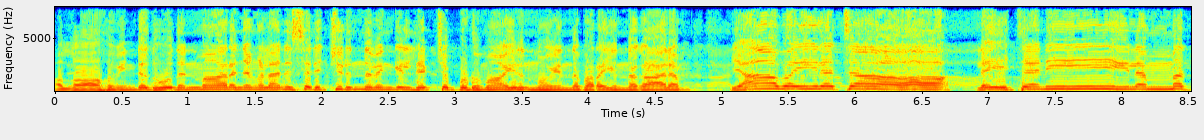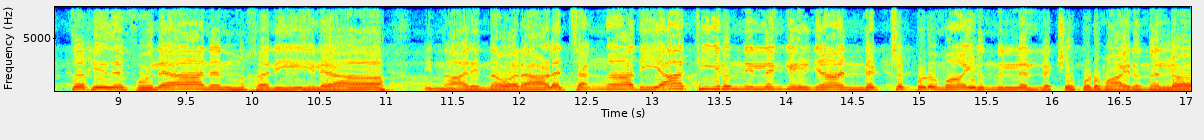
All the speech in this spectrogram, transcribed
അള്ളാഹുവിന്റെ ദൂതന്മാരെ ഞങ്ങൾ അനുസരിച്ചിരുന്നുവെങ്കിൽ രക്ഷപ്പെടുമായിരുന്നു എന്ന് പറയുന്ന കാലം. യാ വൈലച്ചാ ലൈതനീ ലമ്മത്തഖിദ് ഫുലാനൻ ഖലീലാ. എന്നാൽ ഇന്ന് ഒരാളെ ചങ്ങാതിയാക്കിയിരുന്നില്ലെങ്കിൽ ഞാൻ രക്ഷപ്പെടുമായിരുന്നില്ല രക്ഷപ്പെടുമായിരുന്നല്ലോ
